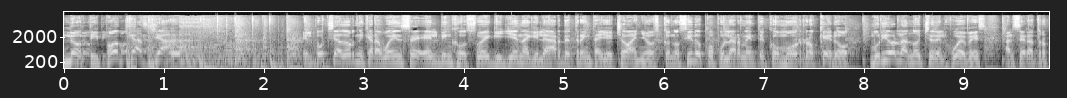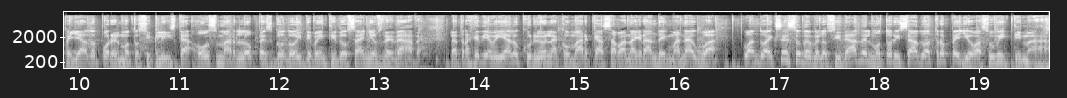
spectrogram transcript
Noti Podcast Ya. El boxeador nicaragüense Elvin Josué Guillén Aguilar, de 38 años, conocido popularmente como Rockero, murió la noche del jueves al ser atropellado por el motociclista Osmar López Godoy, de 22 años de edad. La tragedia vial ocurrió en la comarca Sabana Grande, en Managua, cuando a exceso de velocidad el motorizado atropelló a su víctima.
